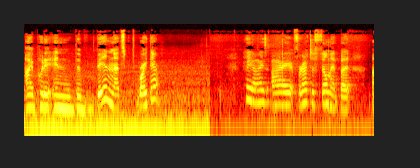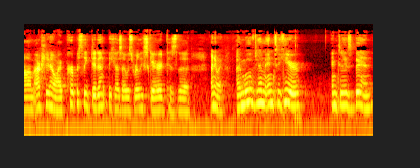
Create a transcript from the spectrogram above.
I put it in the bin that's right there. Hey guys, I forgot to film it, but um, actually no, I purposely didn't because I was really scared because the, anyway, I moved him into here, into his bin.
